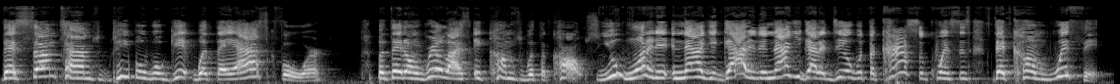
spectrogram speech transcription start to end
That sometimes people will get what they ask for, but they don't realize it comes with a cost. You wanted it and now you got it, and now you got to deal with the consequences that come with it.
